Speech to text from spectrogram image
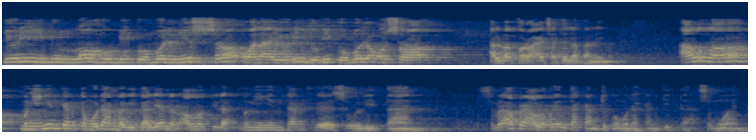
yuridullahu bikumul yusra wala yuridu bikumul usra Al-Baqarah ayat 185 Allah menginginkan kemudahan bagi kalian dan Allah tidak menginginkan kesulitan. Sebenarnya apa yang Allah perintahkan untuk memudahkan kita semuanya.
